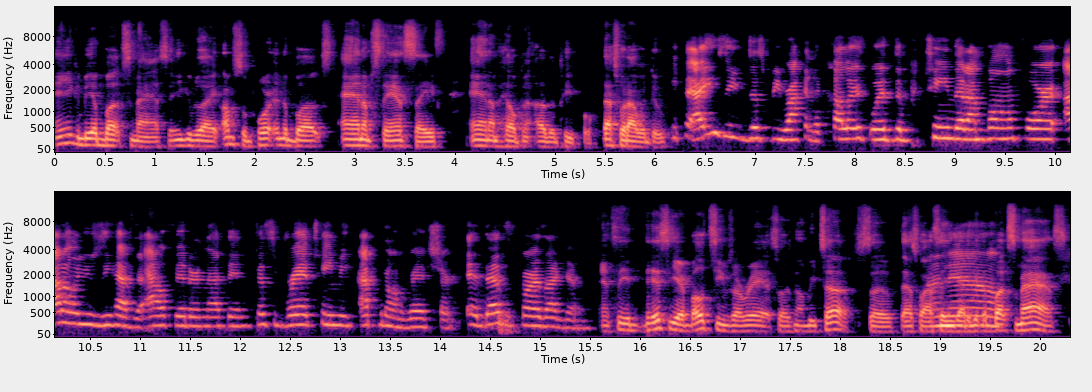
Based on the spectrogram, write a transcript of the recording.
and you can be a Bucks mask and you can be like, I'm supporting the Bucks and I'm staying safe and I'm helping other people. That's what I would do. I usually just be rocking the colors with the team that I'm going for. I don't usually have the outfit or nothing. If it's red team, I put on a red shirt. And that's as far as I go. And see, this year both teams are red, so it's gonna be tough. So that's why I say I you gotta get the Bucks mask.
